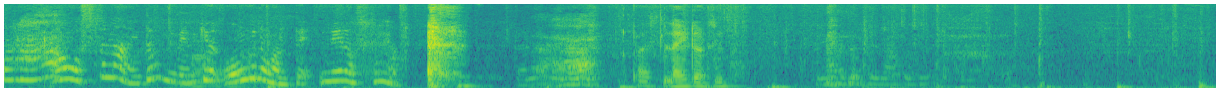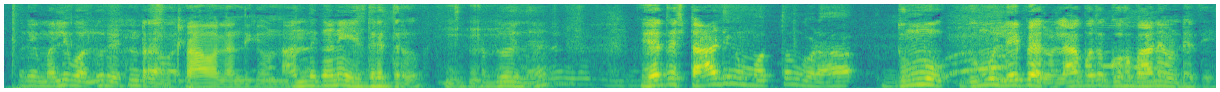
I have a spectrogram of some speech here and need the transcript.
ఆ, వస్తున్నా. ఇటు వెనక ఒంగు నువ్వు అంతే. నేను వస్తున్నా. ఫస్ట్ లైట్ వచ్చి మరి మళ్ళీ వాళ్ళు రిటర్న్ రావాలి. రావాలి అందుకే అందుకని ఇద్దరిద్దరు. అర్థమైందా? ఏదైతే స్టార్టింగ్ మొత్తం కూడా దుమ్ము దుమ్ము లేపారు. లేకపోతే గుహ బాగానే ఉండేది.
